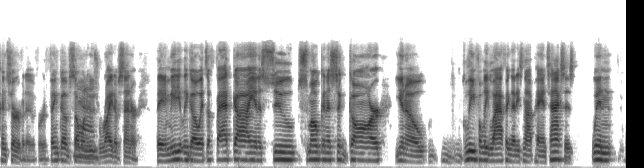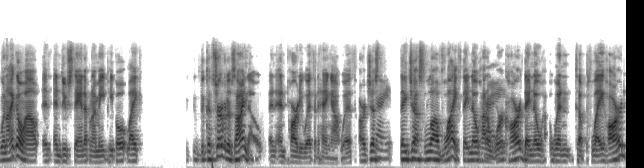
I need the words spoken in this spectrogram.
conservative or think of someone yeah. who's right of center, they immediately go, it's a fat guy in a suit smoking a cigar, you know, gleefully laughing that he's not paying taxes. When when I go out and, and do stand up and I meet people, like the conservatives I know and, and party with and hang out with are just right. they just love life. They know how right. to work hard. They know when to play hard,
